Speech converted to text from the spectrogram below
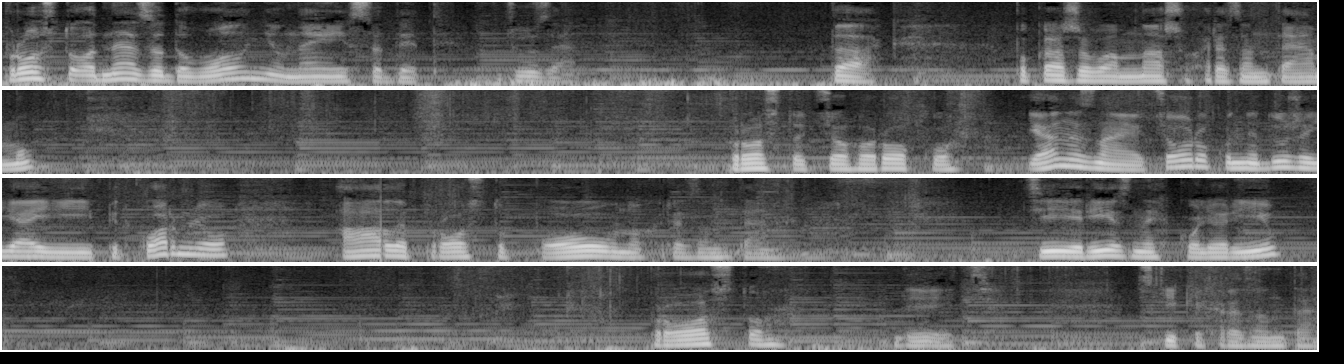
просто одне задоволення в неї садити цю землю. Так, покажу вам нашу хризантему. Просто цього року, я не знаю, цього року не дуже я її підкормлював, але просто повно хризантем. Ці різних кольорів. Просто дивіться, скільки хризантем.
